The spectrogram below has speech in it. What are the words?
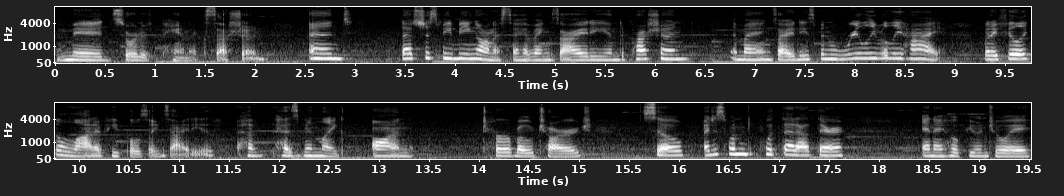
mid sort of panic session. And that's just me being honest. I have anxiety and depression, and my anxiety has been really, really high. But I feel like a lot of people's anxiety have, has been like on turbocharge. So I just wanted to put that out there, and I hope you enjoy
